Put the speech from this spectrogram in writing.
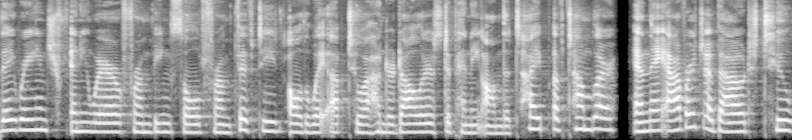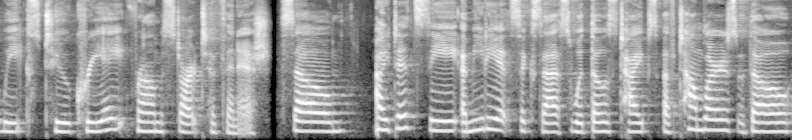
They range anywhere from being sold from 50 all the way up to $100 depending on the type of tumbler, and they average about 2 weeks to create from start to finish. So, I did see immediate success with those types of tumblers, though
